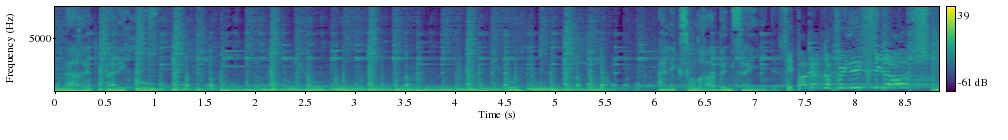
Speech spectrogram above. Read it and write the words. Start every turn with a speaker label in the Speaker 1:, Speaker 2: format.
Speaker 1: on n'arrête pas l'écho. Alexandra Ben Saïd.
Speaker 2: C'est pas bientôt fini, silence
